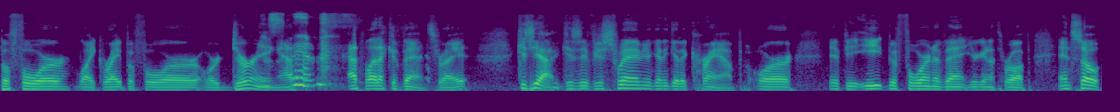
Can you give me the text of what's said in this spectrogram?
before, like right before or during ath- athletic events, right? Because yeah, because if you swim, you're going to get a cramp, or if you eat before an event, you're going to throw up. And so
